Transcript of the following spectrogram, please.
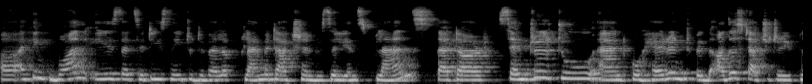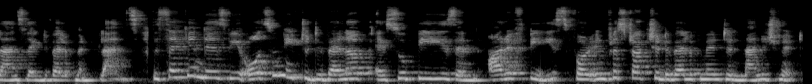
Uh, I think one is that cities need to develop climate action resilience plans that are central to and coherent with other statutory plans like development plans. The second is we also need to develop SOPs and RFPs for infrastructure development and management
